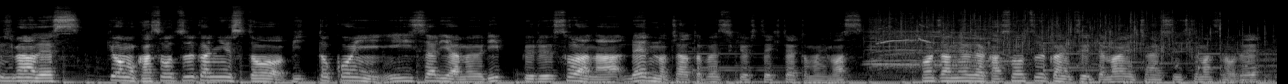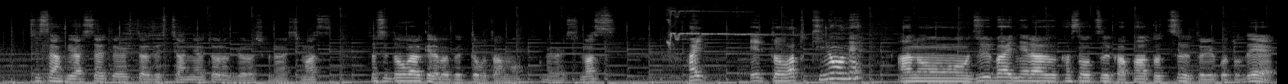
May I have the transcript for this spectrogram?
藤原です。今日も仮想通貨ニュースとビットコイン、イーサリアム、リップル、ソラナ、レンのチャート分析をしていきたいと思います。このチャンネルでは仮想通貨について毎日配信してますので、資産増やしたいという人はぜひチャンネル登録よろしくお願いします。そして動画良ければグッドボタンもお願いします。はい。えっと、あと昨日ね、あのー、10倍狙う仮想通貨パート2ということで、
